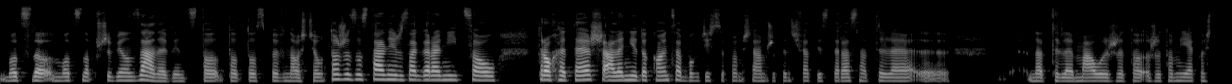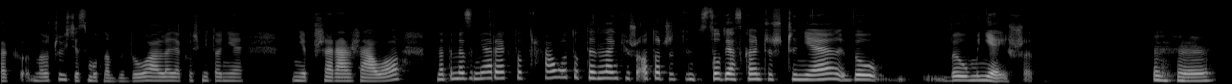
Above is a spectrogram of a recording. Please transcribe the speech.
mocno, mocno przywiązane, więc to, to, to z pewnością. To, że zostaniesz za granicą, trochę też, ale nie do końca, bo gdzieś sobie pomyślałam, że ten świat jest teraz na tyle. Y, na tyle mały, że to, że to mnie jakoś tak, no oczywiście smutno by było, ale jakoś mi to nie, nie przerażało. Natomiast w miarę jak to trwało, to ten lęk już o to, czy studia skończysz, czy nie, był, był mniejszy. Mhm.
